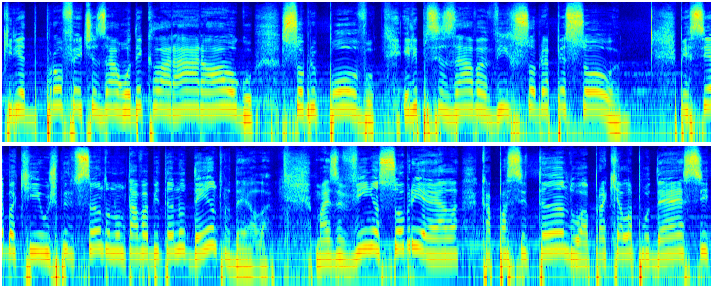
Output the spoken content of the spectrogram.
queria profetizar ou declarar algo sobre o povo, ele precisava vir sobre a pessoa. Perceba que o Espírito Santo não estava habitando dentro dela, mas vinha sobre ela, capacitando-a para que ela pudesse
